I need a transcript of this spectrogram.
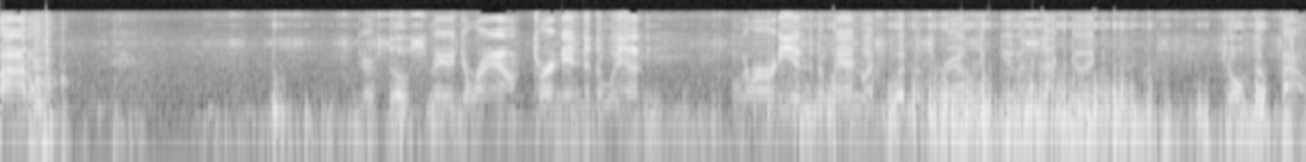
Alright, let's get the paddle. Get ourselves smoothed around. Turned into the wind. We're already into the wind. Let's flip us around and give us that good jolt of power.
